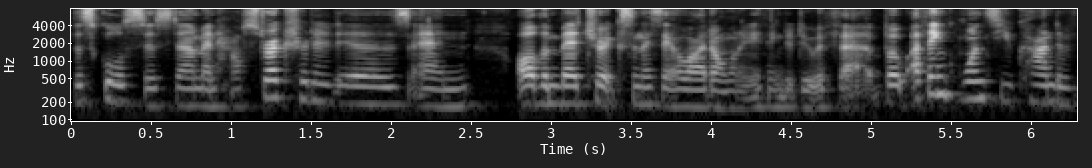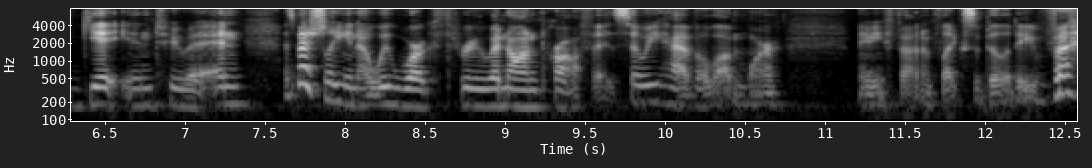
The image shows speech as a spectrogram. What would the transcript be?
the school system and how structured it is and all the metrics and they say, "Oh, I don't want anything to do with that." But I think once you kind of get into it and especially, you know, we work through a nonprofit, so we have a lot more maybe fun and flexibility. But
